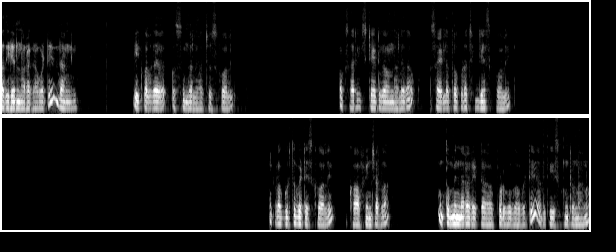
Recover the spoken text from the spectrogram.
పదిహేనున్నర కాబట్టి దాన్ని ఈక్వల్గా వస్తుందా లేదా చూసుకోవాలి. ఒకసారి స్ట్రేట్గా ఉందా లేదా సైడ్లతో కూడా చెక్ చేసుకోవాలి. ఇక్కడ గుర్తు పెట్టేసుకోవాలి. ఒక హాఫ్ ఇంచ్ అట్లా. తొమ్మిదిన్నర రెట్ట పొడుగు కాబట్టి అది తీసుకుంటున్నాను.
